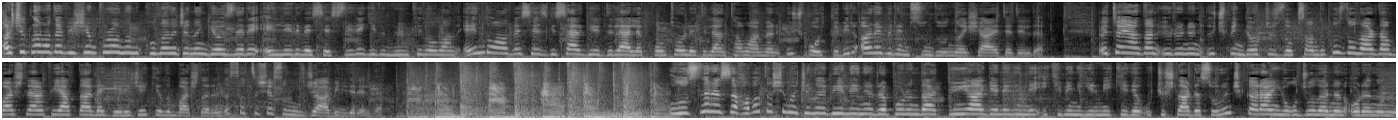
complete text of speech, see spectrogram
Açıklamada Vision Pro'nun kullanıcının gözleri, elleri ve sesleri gibi mümkün olan en doğal ve sezgisel girdilerle kontrol edilen tamamen 3 boyutlu bir ara birim sunduğuna işaret edildi. Öte yandan ürünün 3499 dolardan başlayan fiyatlarla gelecek yılın başlarında satışa sunulacağı bildirildi. Uluslararası Hava Taşımacılığı Birliği'nin raporunda dünya genelinde 2022'de uçuşlarda sorun çıkaran yolcularının oranının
